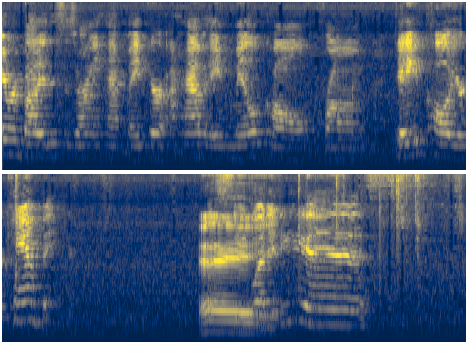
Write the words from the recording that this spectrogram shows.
Hey everybody, this is Ernie Hatmaker. I have a mail call from Dave Collier Camping. Hey. See what it is.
